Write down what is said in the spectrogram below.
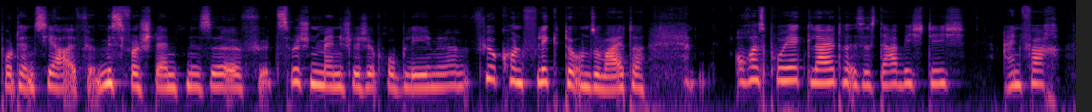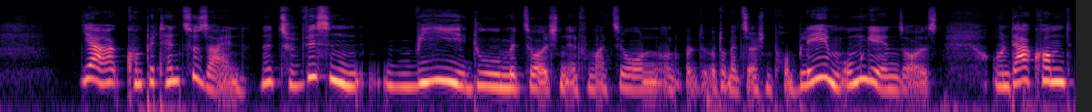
Potenzial für Missverständnisse, für zwischenmenschliche Probleme, für Konflikte und so weiter. Auch als Projektleiter ist es da wichtig, einfach ja, kompetent zu sein, ne? zu wissen, wie du mit solchen Informationen und, oder mit solchen Problemen umgehen sollst. Und da kommt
